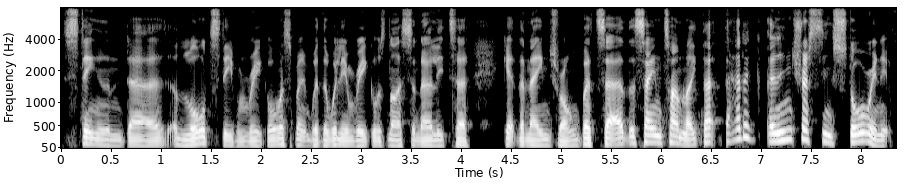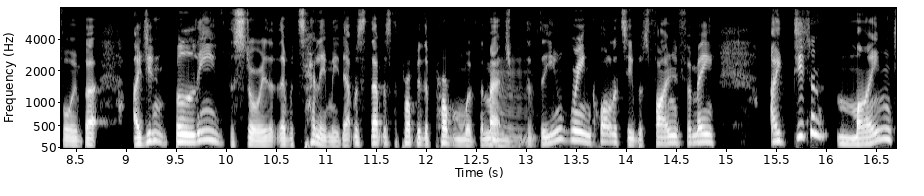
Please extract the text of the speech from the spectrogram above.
Sting and uh, Lord Steven Regal, almost meant with the William Regal was nice and early to get the names wrong, but uh, at the same time, like that, that had a, an interesting story in it for me. But I didn't believe the story that they were telling me. That was that was the, probably the problem with the match. Mm. The, the green quality was fine for me. I didn't mind,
